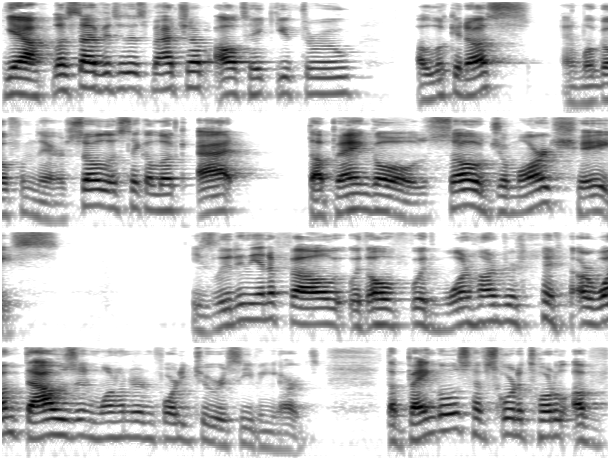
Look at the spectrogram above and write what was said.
yeah, let's dive into this matchup. I'll take you through a look at us and we'll go from there. So let's take a look at the Bengals. So Ja'Marr Chase. He's leading the NFL with with 100 or 1,142 receiving yards. The Bengals have scored a total of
